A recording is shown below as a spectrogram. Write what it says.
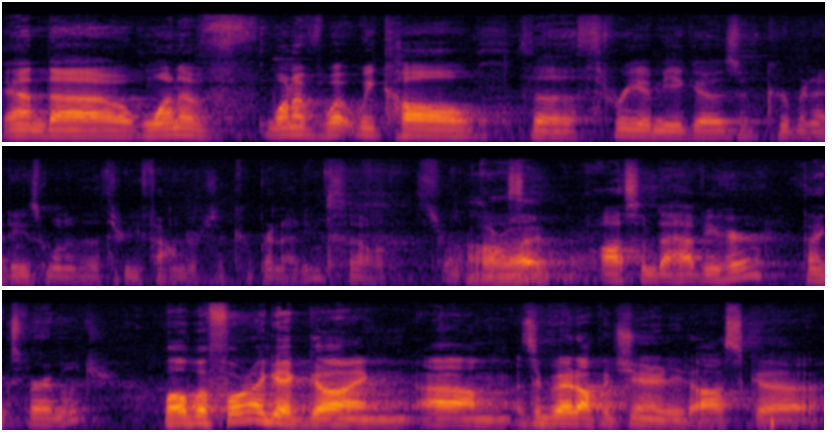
And uh, one, of, one of what we call the three amigos of Kubernetes, one of the three founders of Kubernetes. So it's All awesome, right. awesome to have you here. Thanks very much. Well, before I get going, um, it's a great opportunity to ask a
